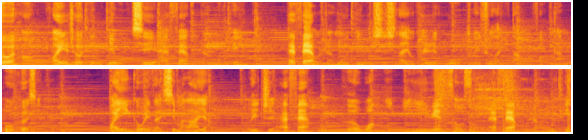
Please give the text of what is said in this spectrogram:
各位好，欢迎收听第五期 FM 人物听。FM 人物听是时代周刊人物推出的一档访谈播客节目，欢迎各位在喜马拉雅、荔枝 FM 和网易云音乐搜索 FM 人物听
